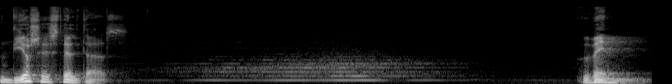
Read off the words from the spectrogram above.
Dioses celtas. Ven.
